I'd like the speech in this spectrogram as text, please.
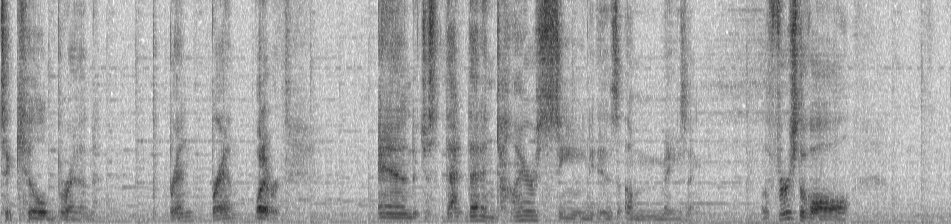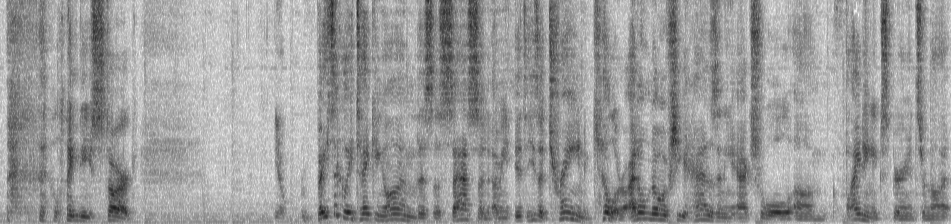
to kill Bren. Bren, Bran, whatever. And just that that entire scene is amazing. First of all, Lady Stark, you know, basically taking on this assassin. I mean, it, he's a trained killer. I don't know if she has any actual um, fighting experience or not,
